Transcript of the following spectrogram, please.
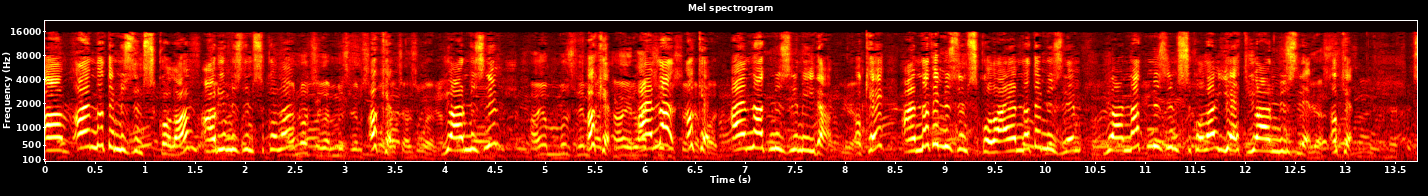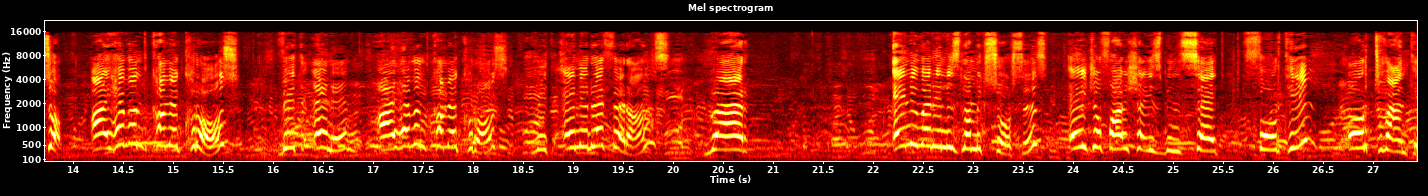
um, I'm not a Muslim scholar. Are you Muslim scholar? I'm not a Muslim scholar Okay. as well. You are Muslim? I am Muslim, Okay, I like I'm not. Okay, about. I'm not Muslim either. Okay, I'm not a Muslim scholar. I am not a Muslim. You are not Muslim scholar yet. You are Muslim. Okay, so I haven't come across with any. I haven't come across with any reference where anywhere in Islamic sources, age of Aisha has been said 14 or 20.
